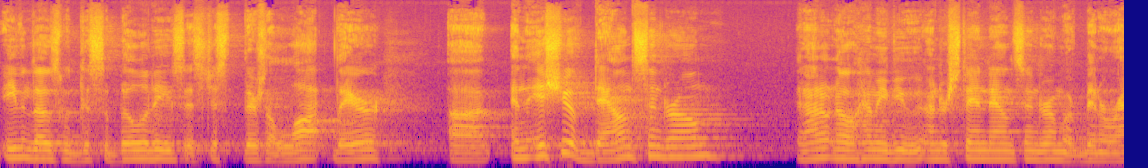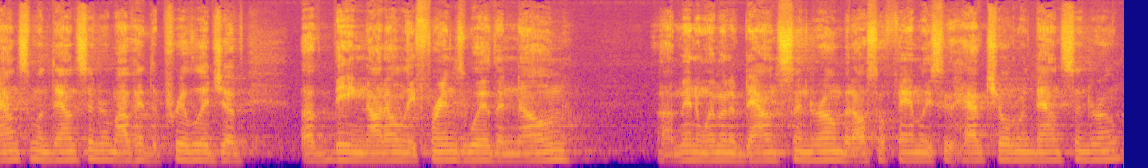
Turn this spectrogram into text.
even those with disabilities. It's just, there's a lot there. Uh, and the issue of Down syndrome, and I don't know how many of you understand Down syndrome or have been around someone with Down syndrome. I've had the privilege of, of being not only friends with and known uh, men and women of Down syndrome, but also families who have children with Down syndrome.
